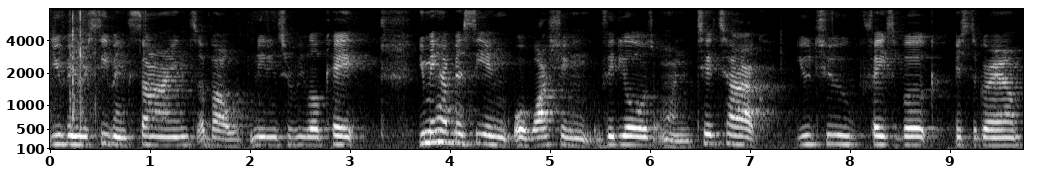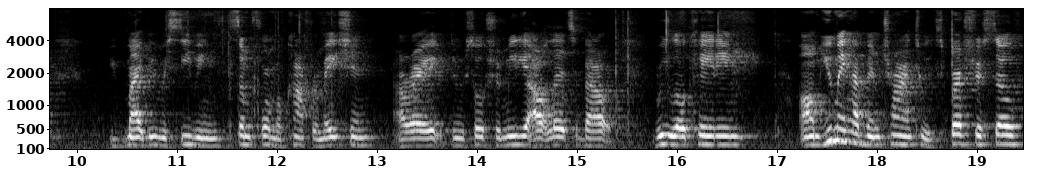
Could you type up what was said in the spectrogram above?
you've been receiving signs about needing to relocate. You may have been seeing or watching videos on TikTok, YouTube, Facebook, Instagram. You might be receiving some form of confirmation, all right, through social media outlets about relocating. Um, you may have been trying to express yourself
